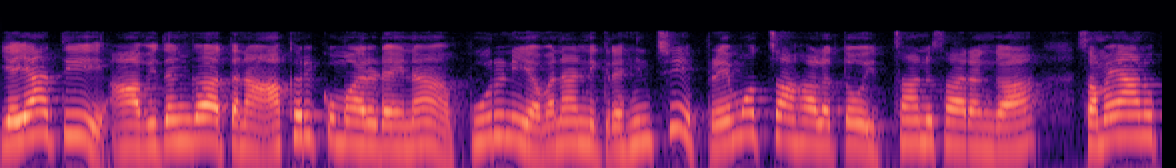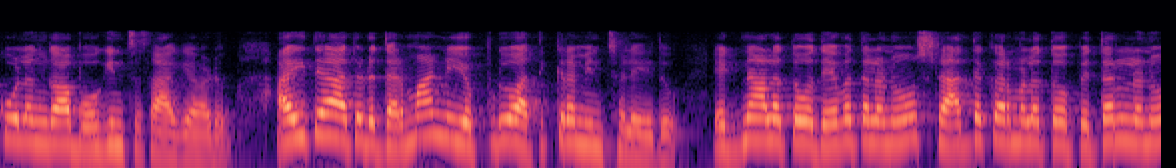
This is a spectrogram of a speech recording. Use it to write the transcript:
యయాతి ఆ విధంగా తన ఆఖరి కుమారుడైన పూరుని యవనాన్ని గ్రహించి ప్రేమోత్సాహాలతో ఇచ్చానుసారంగా సమయానుకూలంగా భోగించసాగాడు. అయితే అతడు ధర్మాన్ని ఎప్పుడూ అతిక్రమించలేదు. యజ్ఞాలతో దేవతలను శ్రాద్ధకర్మలతో పితరులను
